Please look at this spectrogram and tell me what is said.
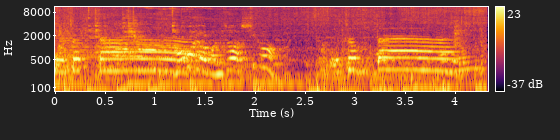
늦었다. 먹어요 먼저 식어. 늦었다.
